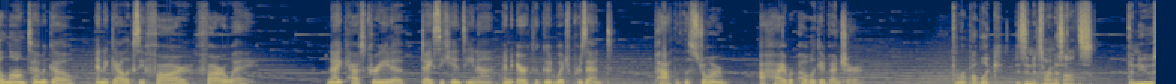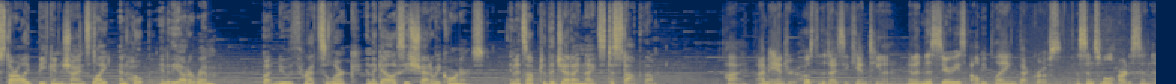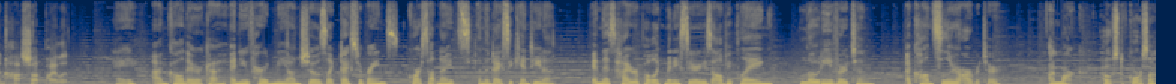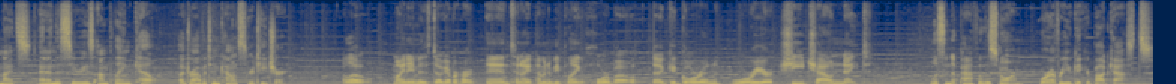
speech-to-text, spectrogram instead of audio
A long time ago, in a galaxy far, far away, Nightcast Creative, Dicey Cantina, and Erica Goodwitch present Path of the Storm, a High Republic adventure. The Republic is in its renaissance. The new starlight beacon shines light and hope into the outer rim. But new threats lurk in the galaxy's shadowy corners, and it's up to the Jedi Knights to stop them. Hi, I'm Andrew, host of the Dicey Cantina, and in this series, I'll be playing Bekros, a Sentinel artisan and hotshot pilot. Hey, I'm called Erica, and you've heard me on shows like Dicer Brains, Coruscant Nights, and the Dicey Cantina. In this High Republic miniseries, I'll be playing Lodi Verton, a consular arbiter. I'm Mark, host of Coruscant Nights, and in this series, I'm playing Kel, a Draviton counselor teacher. Hello, my name is Doug Eberhardt, and tonight I'm going to be playing Horbo, the Gigoran warrior Shii-Cho Knight. Listen to Path of the Storm wherever you get your podcasts.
